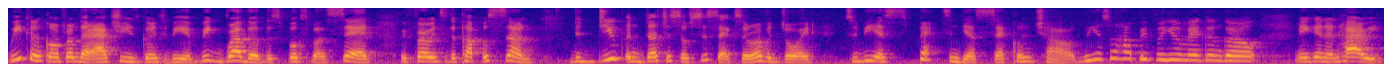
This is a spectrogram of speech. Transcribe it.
We can confirm that Archie is going to be a big brother, the spokesman said, referring to the couple's son. The Duke and Duchess of Sussex are overjoyed to be expecting their second child. We are so happy for you, Meghan girl, Meghan and Harry.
